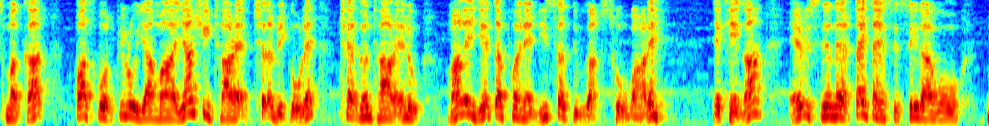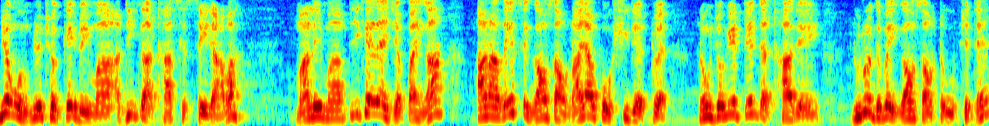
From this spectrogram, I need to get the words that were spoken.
smart card passport ပြုလို့ရမှာရရှိထားတဲ့ချက်လက်တွေကိုလည်းထည့်သွင်းထားတယ်လို့မန္တလေးရဲတပ်ဖွဲ့နဲ့နီးစပ်သူကဆိုပါတယ်။ရခင်ကအဲရီစနနဲ့တိုက်ဆိုင်စစ်ဆေးတာကိုမြို့ဝင်မြို့ထွက်ဂိတ်တွေမှာအဓိကထားစစ်ဆေးတာပါ။မန္တလေးမှာပြီးခဲ့တဲ့ရက်ပိုင်းကအာနာသိန်းစစ်ကောင်းဆောင်လာရောက်ဖို့ရှိတဲ့အတွက်လုံခြုံရေးတင်းကျပ်ထားခြင်း လူလူတပိတ်ကောင်းဆောင်တဦးဖြစ်တဲ့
